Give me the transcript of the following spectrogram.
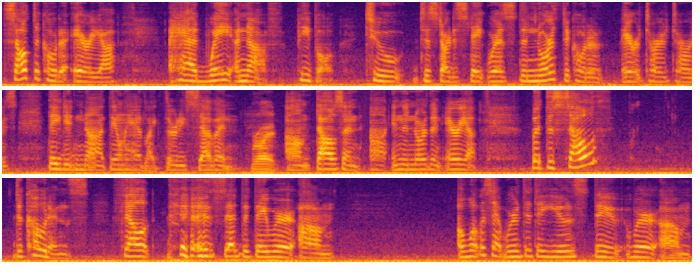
South Dakota area had way enough people to to start a state whereas the North Dakota area territories they did not they only had like 37 Right. um, thousand uh, in the northern area, but the South Dakotans felt said that they were um, oh what was that word that they used? They were um,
